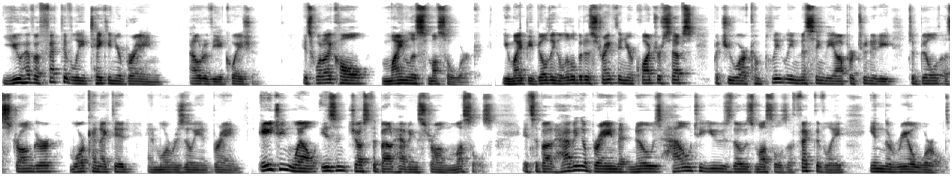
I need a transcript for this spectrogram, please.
you have effectively taken your brain out of the equation. It's what I call mindless muscle work. You might be building a little bit of strength in your quadriceps, but you are completely missing the opportunity to build a stronger, more connected, and more resilient brain. Aging well isn't just about having strong muscles. It's about having a brain that knows how to use those muscles effectively in the real world.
